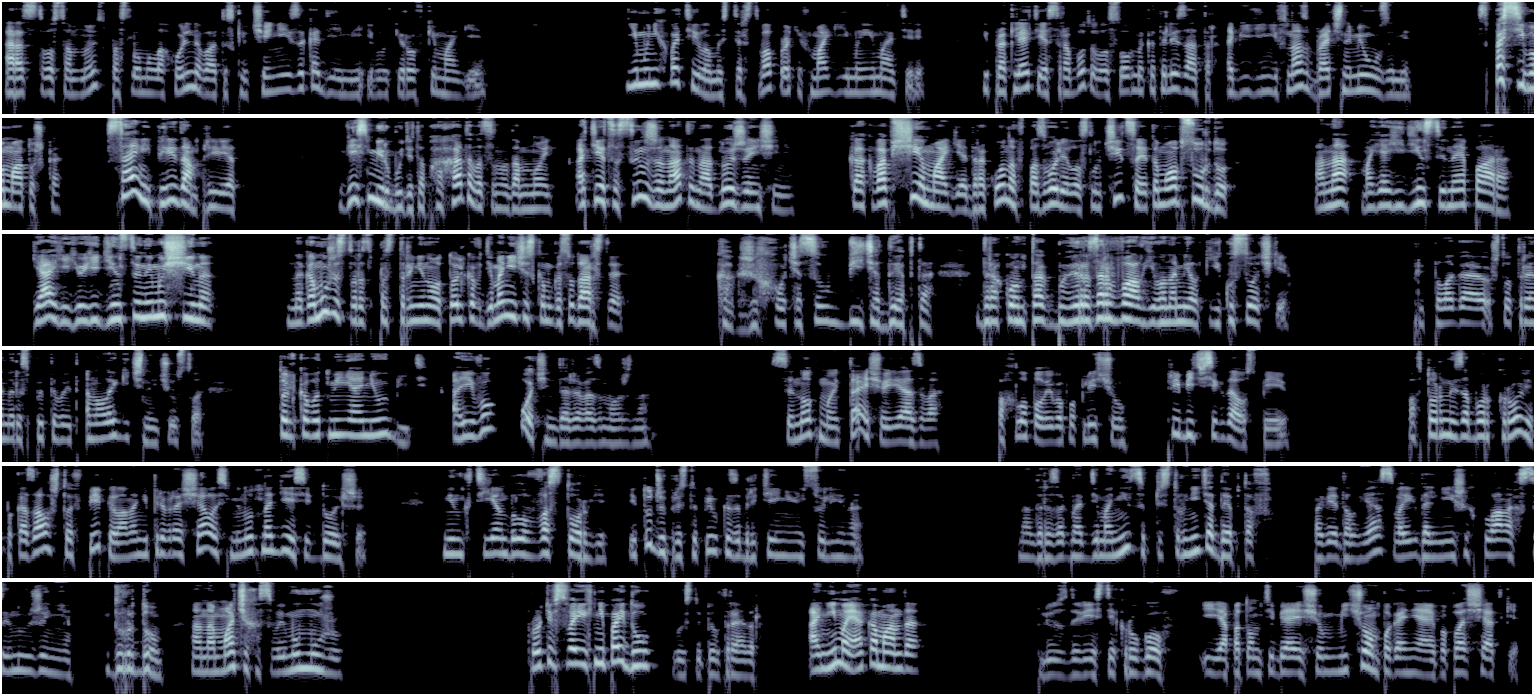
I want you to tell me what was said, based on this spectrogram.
А родство со мной спасло Малахольного от исключения из Академии и блокировки магии. Ему не хватило мастерства против магии моей матери, и проклятие сработало словно катализатор, объединив нас брачными узами. «Спасибо, матушка! Сами передам привет!» Весь мир будет обхахатываться надо мной. Отец и сын женаты на одной женщине. Как вообще магия драконов позволила случиться этому абсурду? Она моя единственная пара. Я ее единственный мужчина. Многомужество распространено только в демоническом государстве. Как же хочется убить адепта! Дракон так бы и разорвал его на мелкие кусочки. Предполагаю, что тренер испытывает аналогичные чувства. Только вот меня не убить, а его очень даже возможно. Сынок мой та еще язва. Похлопал его по плечу. Прибить всегда успею. Повторный забор крови показал, что в пепел она не превращалась минут на десять дольше. Нингтьен был в восторге и тут же приступил к изобретению инсулина. «Надо разогнать демониц и приструнить адептов», — поведал я о своих дальнейших планах сыну и жене. «Дурдом! Она мачеха своему мужу!» «Против своих не пойду», — выступил тренер. «Они моя команда. Плюс двести кругов, и я потом тебя еще мечом погоняю по площадке.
